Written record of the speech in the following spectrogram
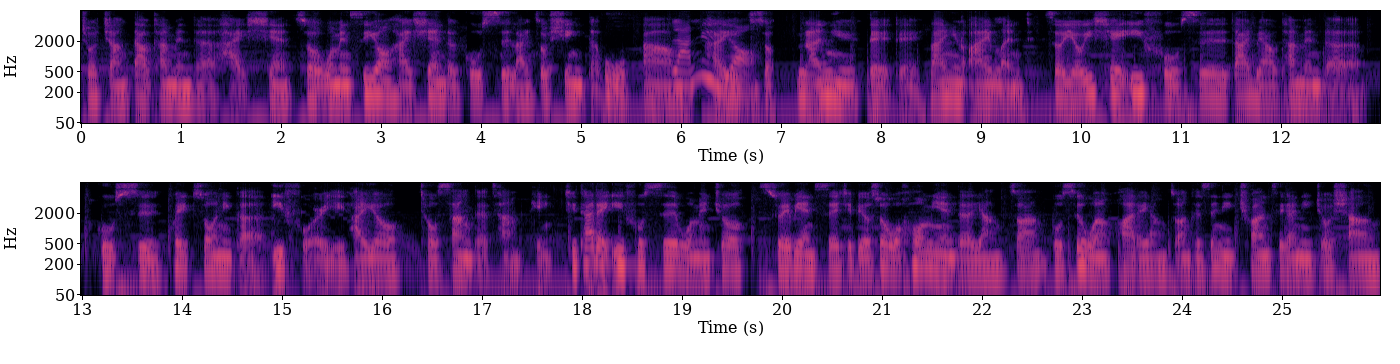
就讲到他们的海鲜，所以我们是用海鲜的故事来做新的布啊。兰屿哦，蓝屿，对对，蓝屿 Island，所以有一些衣服是代表他们的故事，会做那个衣服而已，还有。头上的产品，其他的衣服是我们就随便设计。比如说我后面的洋装不是文化的洋装，可是你穿这个你就想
